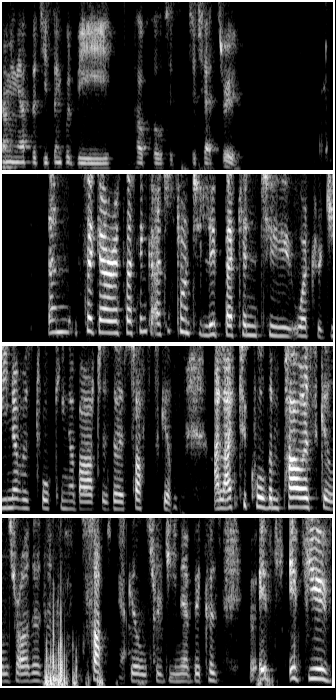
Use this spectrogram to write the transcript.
coming up that you think would be helpful to, to chat through? Um, so Gareth, I think I just want to loop back into what Regina was talking about as a soft skills. I like to call them power skills rather than soft yeah. skills, Regina, because if if you've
